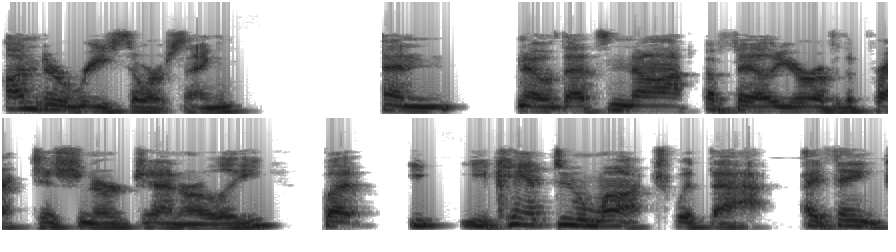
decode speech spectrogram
under resourcing. And no, that's not a failure of the practitioner generally, but you, you can't do much with that. I think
